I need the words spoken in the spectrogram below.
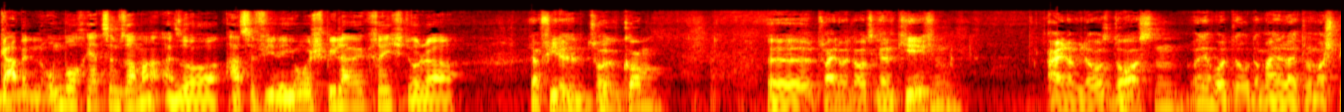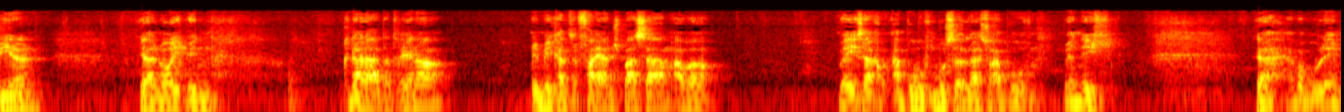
Gab es einen Umbruch jetzt im Sommer? Also hast du viele junge Spieler gekriegt oder? Ja, viele sind zurückgekommen. Äh, zwei Leute aus Gelsenkirchen, einer wieder aus Dorsten, weil er wollte unter meiner Leitung nochmal spielen. Ja, nur ich bin knallharter Trainer. Mit mir kannst du feiern, Spaß haben, aber wenn ich sage, abrufen, musst du Leistung abrufen. Wenn nicht, ja, aber Problem.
